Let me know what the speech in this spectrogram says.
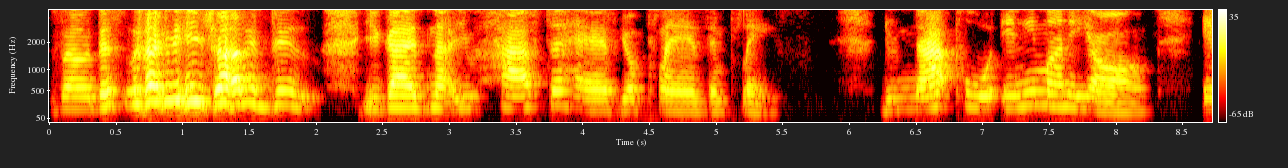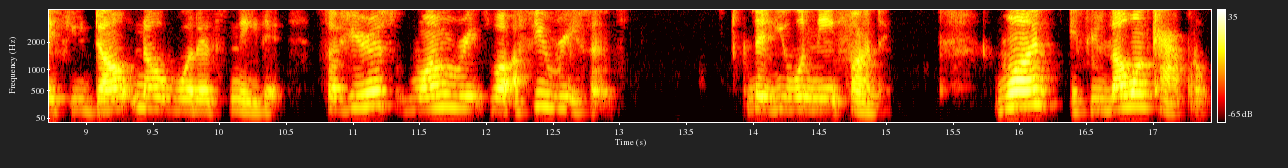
So this is what I need y'all to do. You guys not you have to have your plans in place. Do not pull any money, y'all, if you don't know what it's needed. So here's one reason, well, a few reasons that you will need funding. One, if you're low on capital,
